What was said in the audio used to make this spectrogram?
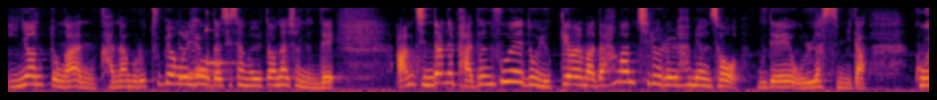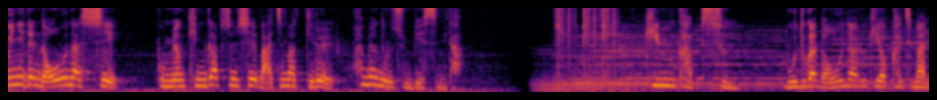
2년 동안 간암으로 투병을 해오다 세상을 떠나셨는데 암 진단을 받은 후에도 6개월마다 항암 치료를 하면서 무대에 올랐습니다. 고인이 된 너훈아 씨, 본명 김갑순 씨의 마지막 길을 화면으로 준비했습니다. 김갑순. 모두가 너훈아로 기억하지만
